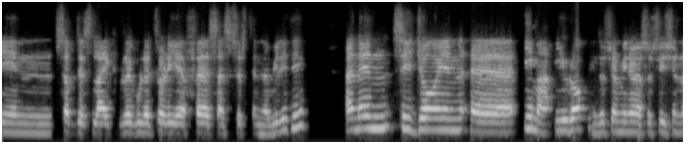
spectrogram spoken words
in subjects like regulatory affairs and sustainability. And then she joined uh, IMA Europe, Industrial Mineral Association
